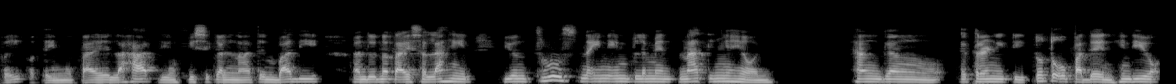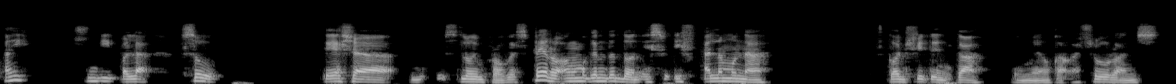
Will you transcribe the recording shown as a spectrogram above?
Okay, patay na tayo lahat. Yung physical natin body, ando na tayo sa langit. Yung truth na ini-implement natin ngayon hanggang eternity, totoo pa din. Hindi yung, ay, hindi pala. So, kaya siya slow in progress. Pero ang maganda doon is if alam mo na confident ka, kung meron kang assurance,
